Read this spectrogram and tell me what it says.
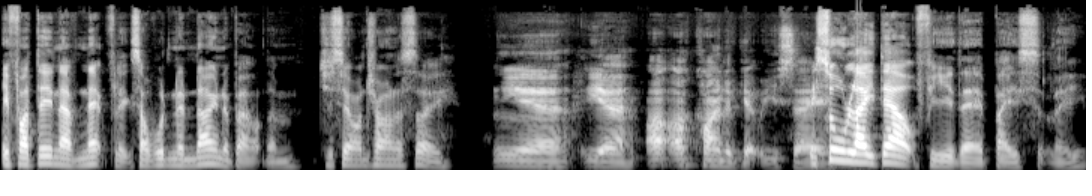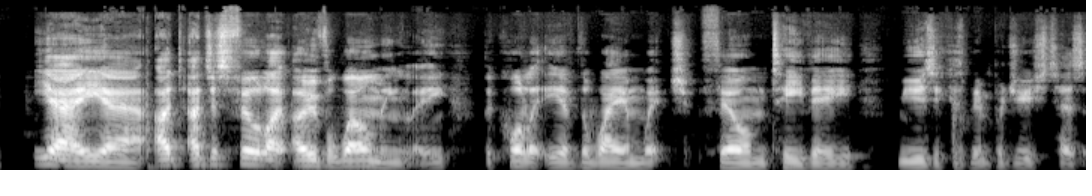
if I didn't have Netflix, I wouldn't have known about them. Do you see what I'm trying to say? Yeah, yeah. I, I kind of get what you're saying. It's all laid out for you there, basically. Yeah, yeah. I, I just feel like overwhelmingly the quality of the way in which film, TV, music has been produced has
